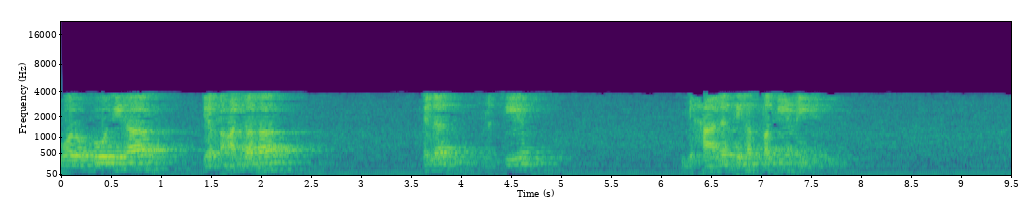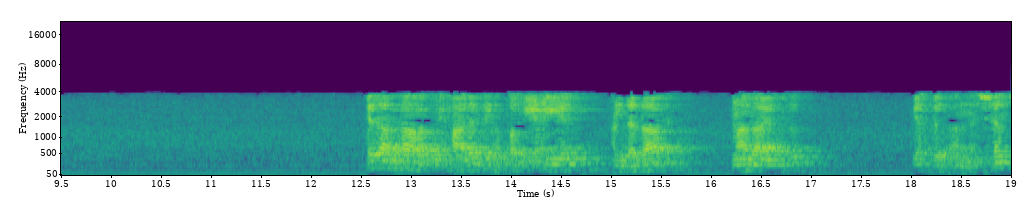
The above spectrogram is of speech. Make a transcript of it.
وركودها يبعثها إلى المسير بحالتها الطبيعية إذا سارت بحالتها الطبيعية عند ذاك ماذا يحدث؟ يحدث أن الشمس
